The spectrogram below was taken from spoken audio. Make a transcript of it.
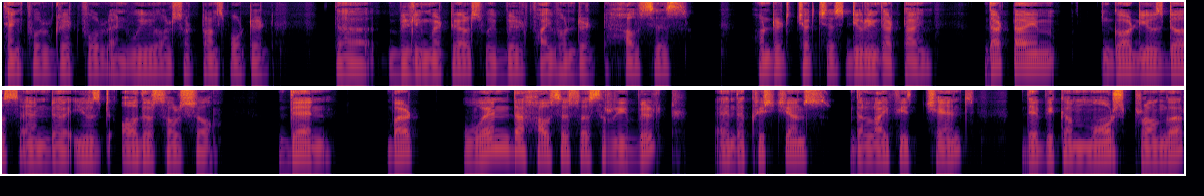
thankful, grateful, and we also transported the building materials. We built 500 houses, 100 churches during that time. That time, God used us and uh, used others also. Then, but when the houses was rebuilt and the Christians, the life is changed, they become more stronger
